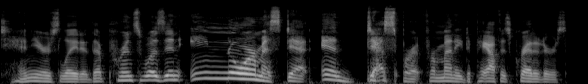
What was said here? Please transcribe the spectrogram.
Ten years later, the prince was in enormous debt and desperate for money to pay off his creditors.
